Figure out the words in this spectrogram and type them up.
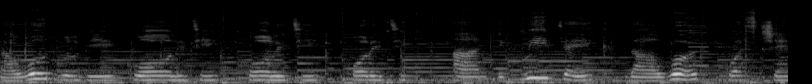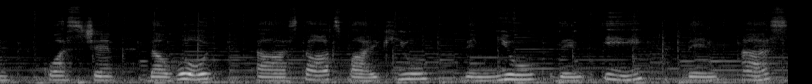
the word will be quality, quality, quality. And if we take the word question, question, the word uh, starts by Q, then U, then E, then S,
